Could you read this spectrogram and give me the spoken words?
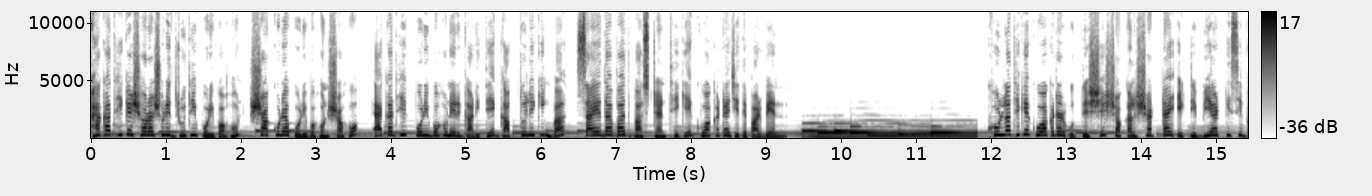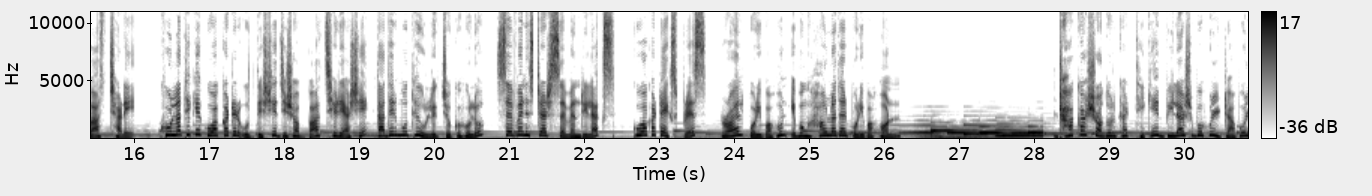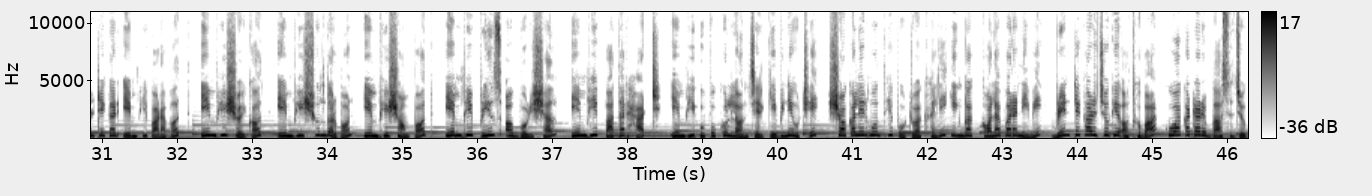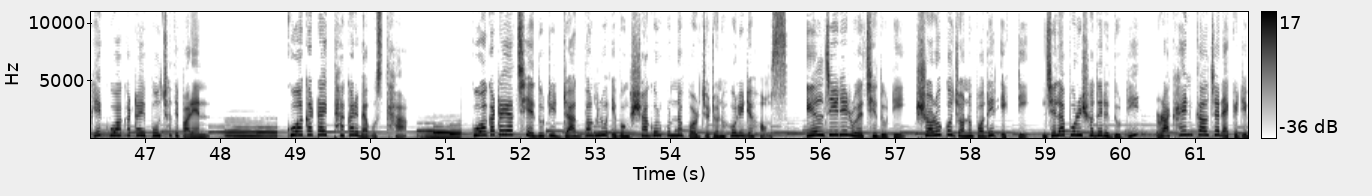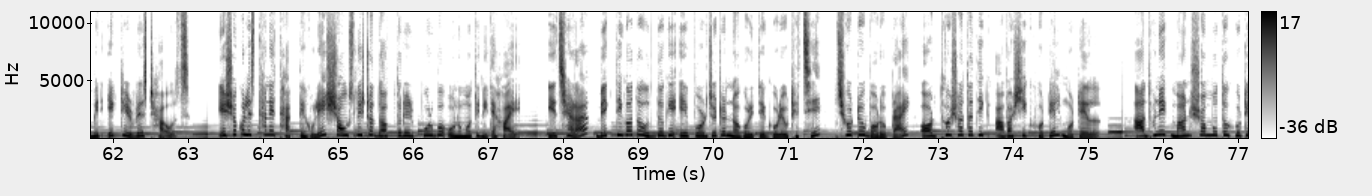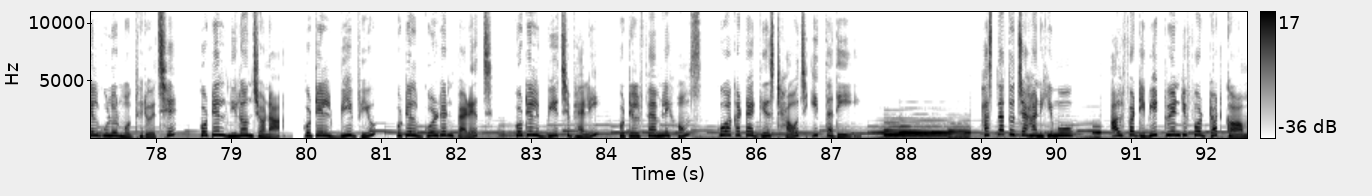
ঢাকা থেকে সরাসরি দ্রুতি পরিবহন, সাকুরা পরিবহন সহ একাধিক পরিবহনের গাড়িতে গাবতলি কিংবা সায়েদাবাদ বাসস্ট্যান্ড থেকে কুয়াকাটায় যেতে পারবেন। খুলনা থেকে কুয়াকাটার উদ্দেশ্যে সকাল সাতটায় একটি বিআরটিসি বাস ছাড়ে। খুলনা থেকে কুয়াকাটার উদ্দেশ্যে যেসব বাস ছেড়ে আসে, তাদের মধ্যে উল্লেখযোগ্য হল seven star seven relax Kuakata express, royal পরিবহন এবং হাওলাদার পরিবহন। ঢাকা সদরঘাট থেকে বিলাসবহুল double decker MV Parabat MV Saikat, MV Sundarban, MV Sampad, MV prince of Barishal, MV Patarhat, MV Upakul লঞ্চের কেবিনে উঠে সকালের মধ্যে পটুয়াখালী কিংবা কলাপাড়া নেমে রেন্টেকার যোগে অথবা কুয়াকাটার বাস যোগে কুয়াকাটায় পৌঁছাতে পারেন। কুয়াকাটায় থাকার ব্যবস্থা। কুয়াকাটায় আছে দুটি ডাকবাংলো এবং সাগরকন্যা পর্যটন হলিডে হোমস। এলজেডে রয়েছে দুটি, সড়ক ও জনপদের একটি, জেলা পরিষদের দুটি, রাখাইন কালচার একাডেমির একটি রেস্ট হাউস। এ সকল স্থানে থাকতে হলে সংশ্লিষ্ট দপ্তরের পূর্ব অনুমতি নিতে হয়। এছাড়া ব্যক্তিগত উদ্যোগে এ পর্যটন নগরীতে গড়ে উঠেছে ছোট, বড় প্রায় অর্ধ শতাধিক আবাসিক হোটেল মোটেল। আধুনিক মানসম্মত হোটেলগুলোর মধ্যে রয়েছে hotel Nilanjana, hotel B view, hotel golden Pérez hotel beach valley, hotel family homes Kuakata guest house ইত্যাদি। Hasnatujjahan Himu alpha DB twenty four dot com.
